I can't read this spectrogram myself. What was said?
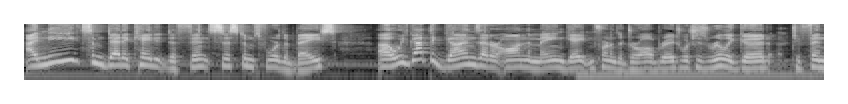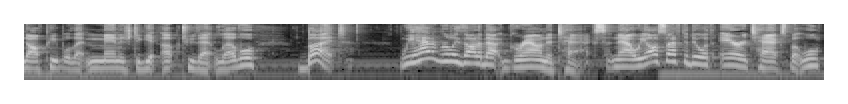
I need some dedicated defense systems for the base. Uh, we've got the guns that are on the main gate in front of the drawbridge, which is really good to fend off people that manage to get up to that level. But we haven't really thought about ground attacks. Now, we also have to deal with air attacks, but we'll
